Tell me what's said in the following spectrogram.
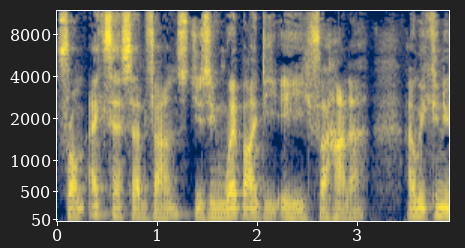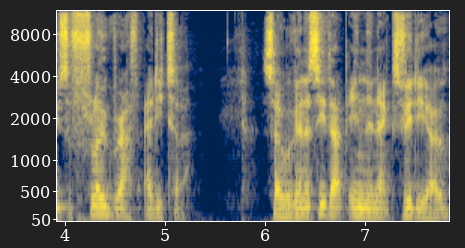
from XS Advanced using WebIDE for HANA and we can use the flow graph editor. So we're going to see that in the next video.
